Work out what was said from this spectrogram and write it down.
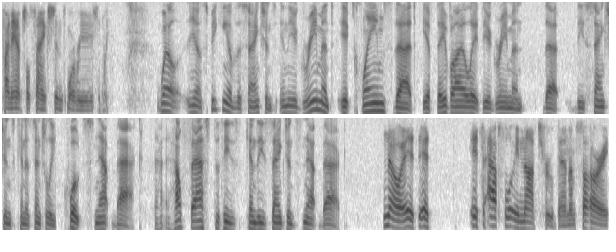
financial sanctions more recently. Well, you know, speaking of the sanctions, in the agreement, it claims that if they violate the agreement, that these sanctions can essentially quote snap back. How fast do these can these sanctions snap back? No, it, it it's absolutely not true, Ben. I'm sorry.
